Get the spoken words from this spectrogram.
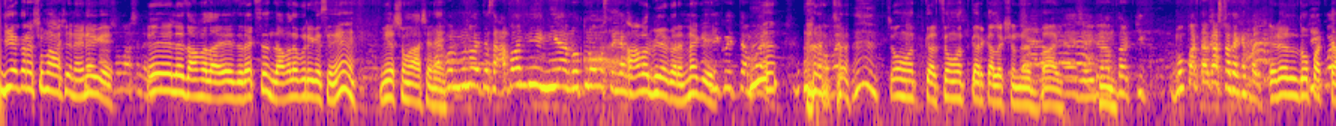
বিয়ে করার সময় আসে নাই নাকি? আসে এলে ঝামেলা এই যে দেখছেন ঝামেলা পড়ে গেছে হ্যাঁ? বিয়ের সময় আসে নাই। এখন মনে হইতেছে আবার নিয়ে নিয়ে নতুন অবস্থায় আবার বিয়ে করেন নাকি? কি চমৎকার চমৎকার কালেকশনের ভাই। এটা আপনার কি দোপাট্টার কাজটা দেখেন ভাই। এটা দোপাট্টা।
